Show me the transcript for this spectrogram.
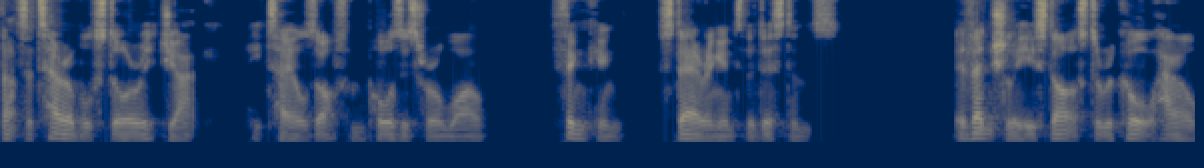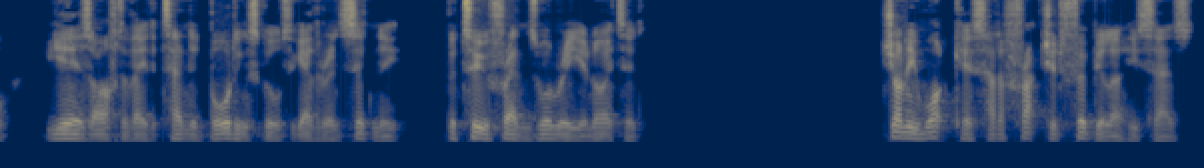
That's a terrible story, Jack, he tails off and pauses for a while, thinking, staring into the distance. Eventually he starts to recall how, years after they'd attended boarding school together in Sydney, the two friends were reunited. Johnny Watkiss had a fractured fibula, he says.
